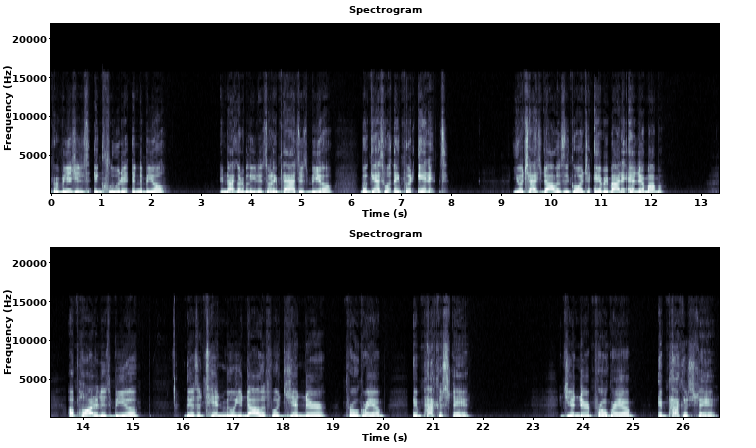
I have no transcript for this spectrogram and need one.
Provisions included in the bill You're not going to believe this. So they passed this bill, but guess what they put in it? Your tax dollars is going to everybody and their mama. A part of this bill, there's a $10 million for a gender program in Pakistan. Gender program in Pakistan.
